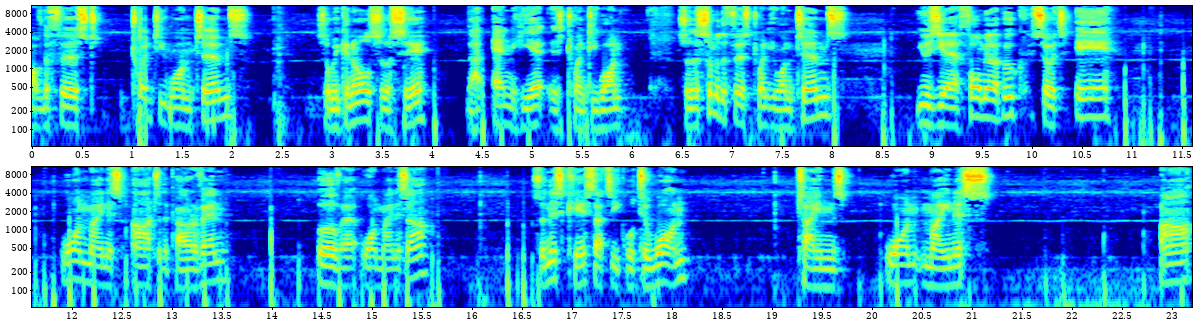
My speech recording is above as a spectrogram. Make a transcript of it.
of the first 21 terms, so we can also say that n here is 21. So the sum of the first 21 terms, use your formula book, so it's a 1 minus r to the power of n over 1 minus r. So in this case that's equal to 1 times 1 minus r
